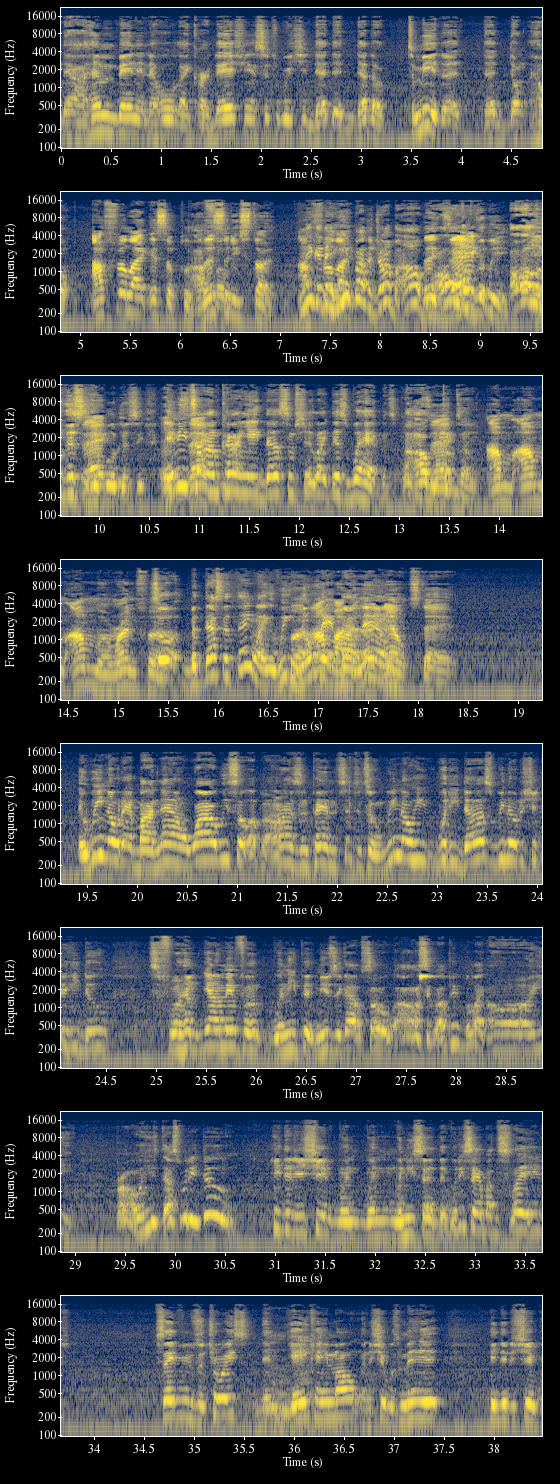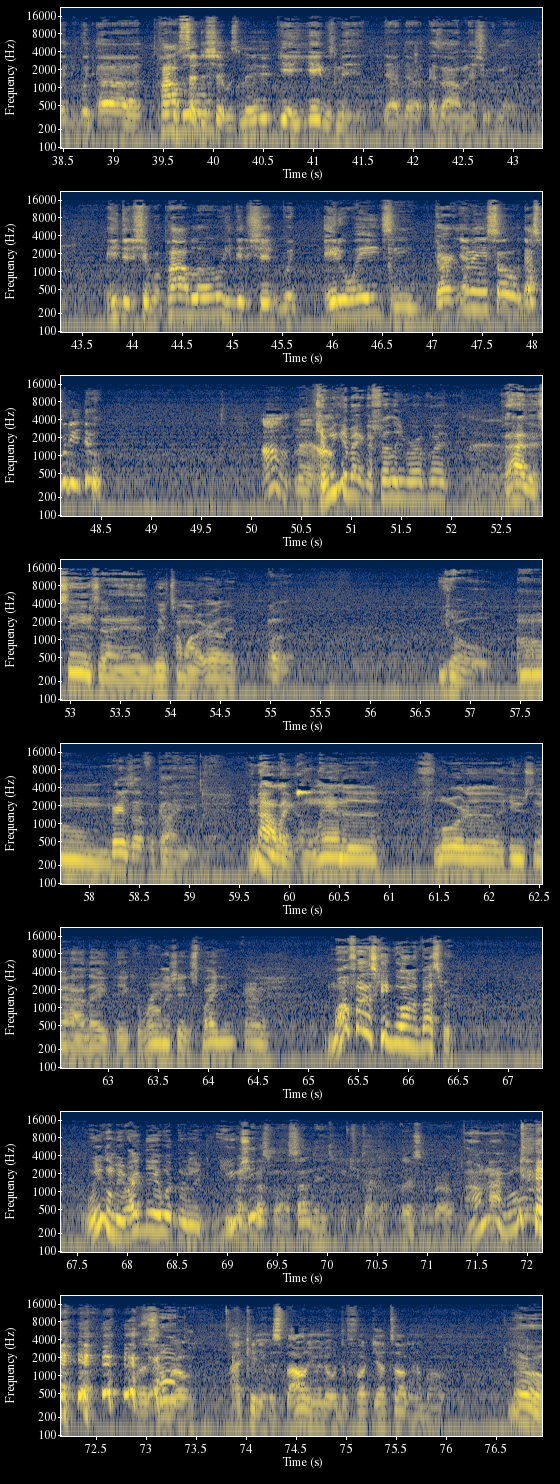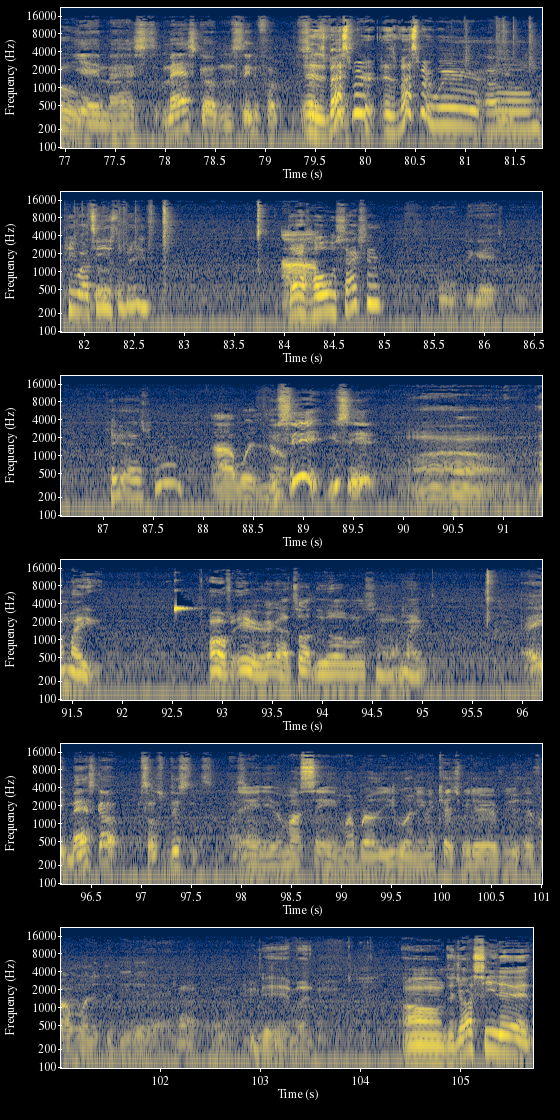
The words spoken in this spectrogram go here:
Now him being in the whole like Kardashian situation that didn't that don't, to me that that don't help. I feel like it's a publicity I stunt. I Nigga, feel then he like about to drop an album. Exactly. All of, the, all of this is a Exactly. publicity. Anytime Exactly. Kanye does some shit like this, what happens? An album comes out. I'm I'm I'm a run for. So, but that's the thing. Like we know I'm that by now. announce that. If we know that by now, why are we so up in arms and paying attention to him? We know he what he does. We know the shit that he do for him. You know what I mean? For when he put music out. So I don't see why people like, oh, he, bro, he's that's what he do. He did his shit when when when he said that. What did he say about the slaves? Slavery was a choice. Then Mm-hmm. Ye came out and the shit was mid. He did the shit with with uh Who Pablo. said the shit was mid? Yeah, Ye was mid. That, that, as an album, that shit was mid. He did the shit with Pablo. He did the shit with 808s and Dark. You know what I mean, so that's what he do. I'm man. Can I'm, we get back to Philly real quick? 'Cause I had just seen something we were talking about earlier. What? Yo, um, Prayers up for Kanye. Man. You know how like Atlanta, Florida, Houston, how they they corona shit spiking. Mm. Motherfuckers can't go on the Vesper. We gonna be right there with them. You You must shit. on Sunday. What you talking Listen, bro. I'm not going. about? Listen, bro. I can't even spell. I don't even know what the fuck y'all talking about. Bro, yeah, mask, mask up and see the fuck. is Vesper is Vesper where um, PYT used to be? That I, whole section? Cool, big ass. Big ass pool. I wouldn't know. You see it? You see it? Uh, I might off air. I gotta talk to y'all. Wilson. I might. Hey, mask up, social distance. That's It ain't even my scene, my brother. You wouldn't even catch me there if you, if I wanted to be all. there. Yeah, you know. Yeah, but um, did y'all see that?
